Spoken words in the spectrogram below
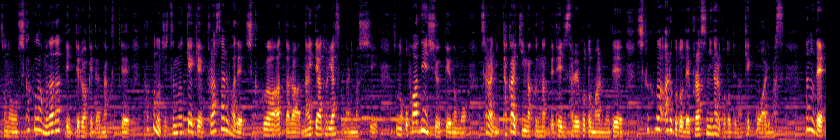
その資格が無駄だって言ってるわけではなくて過去の実務経験プラスアルファで資格があったら内定は取りやすくなりますしそのオファー年収っていうのもさらに高い金額になって提示されることもあるので資格があることでプラスになることっていうのは結構あります。なので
